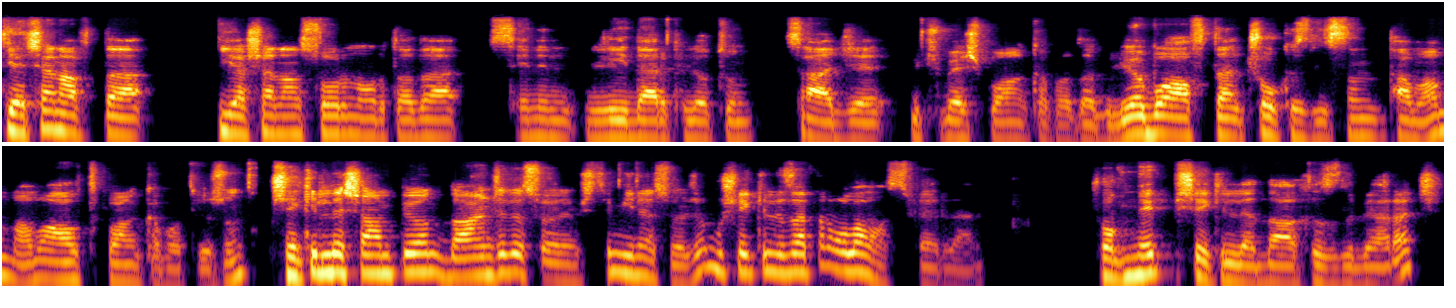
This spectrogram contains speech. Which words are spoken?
Geçen hafta yaşanan sorun ortada. Senin lider pilotun sadece 3-5 puan kapatabiliyor. Bu hafta çok hızlısın tamam ama 6 puan kapatıyorsun. Bu şekilde şampiyon daha önce de söylemiştim yine söyleyeceğim. Bu şekilde zaten olamaz Ferrari. Çok net bir şekilde daha hızlı bir araç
